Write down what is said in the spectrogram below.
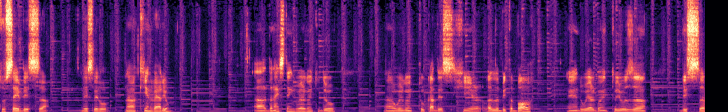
to save this uh, this little uh, key and value. Uh, the next thing we're going to do, we're going to cut this here a little bit above and we are going to use uh, this uh,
